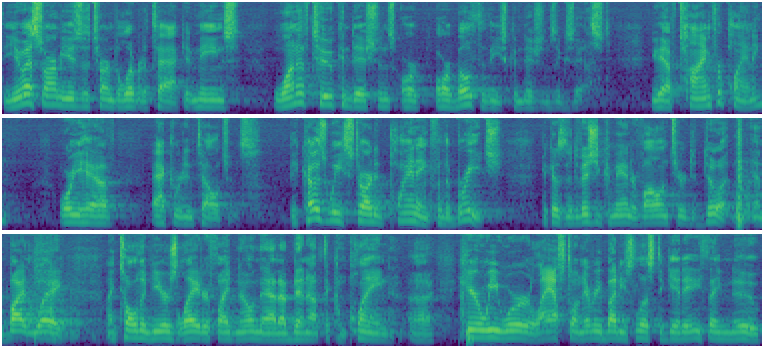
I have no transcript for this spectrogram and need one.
the U.S. Army uses the term deliberate attack, it means one of two conditions or, or both of these conditions exist. You have time for planning, or you have accurate intelligence. Because we started planning for the breach, because the division commander volunteered to do it, and by the way, I told him years later if I'd known that, I'd been up to complain. Uh, here we were, last on everybody's list to get anything new,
